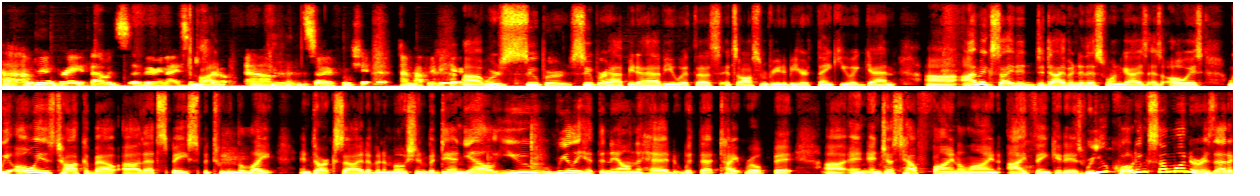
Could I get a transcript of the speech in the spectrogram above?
Uh, I'm doing great. That was a very nice intro. Um, so I appreciate it. I'm happy to be here. Uh, we're super, super happy to have you with us. It's awesome for you to be here. Thank you again. Uh, I'm excited to dive into this one, guys. As always, we always talk about uh, that space between the light and dark side of an emotion. But Danielle, you really hit the nail on the head with that tightrope bit uh, and, and just how fine a line I think it is. Were you quoting someone or is that a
